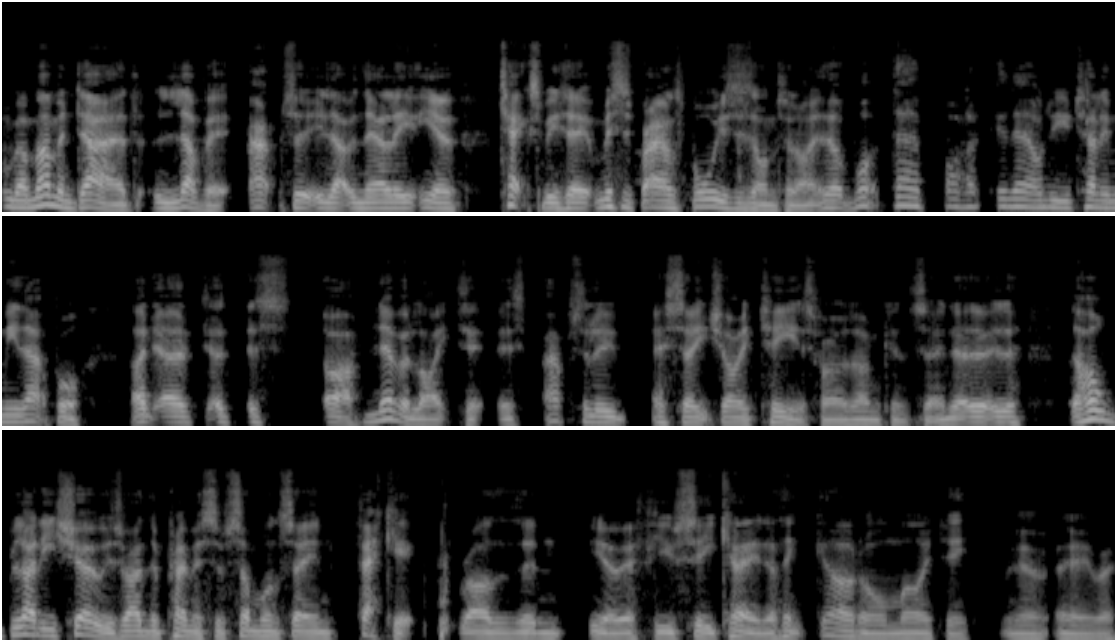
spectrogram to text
My, my mum and dad love it, absolutely love it. And they'll, you know, text me say, "Mrs. Brown's Boys is on tonight." Like, what the bollock the hell are you telling me that for? I, uh, it's, oh, I've never liked it. It's absolute shit as far as I'm concerned. Uh, the whole bloody show is around the premise of someone saying "feck it" rather than you know "f u c k," and I think, God Almighty. Yeah. Anyway.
